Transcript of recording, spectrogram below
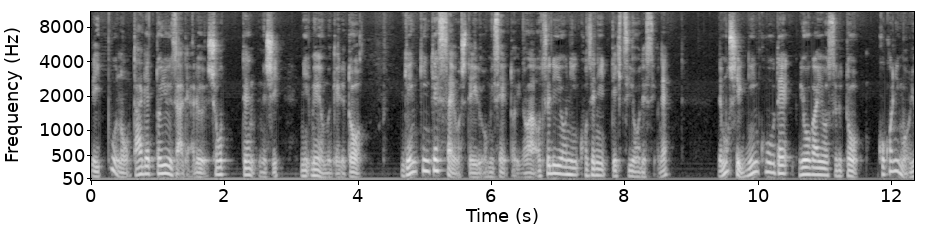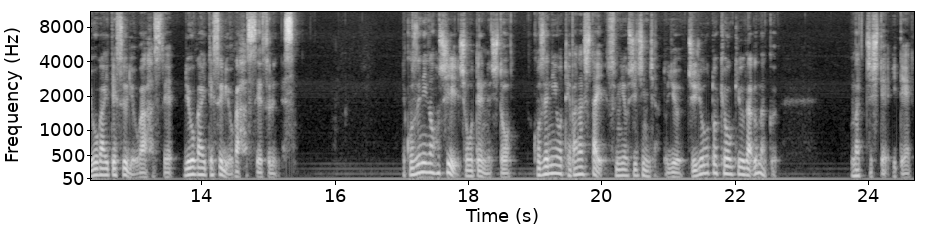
で、一方のターゲットユーザーである商店主に目を向けると、現金決済をしているお店というのはお釣り用に小銭って必要ですよね。でもし銀行で両替をすると、ここにも両替手数料が発生、両替手数料が発生するんです。小銭が欲しい商店主と小銭を手放したい住吉神社という需要と供給がうまくマッチしていて、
